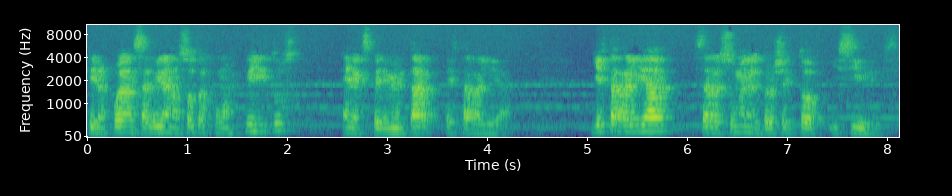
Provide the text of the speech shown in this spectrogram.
que nos puedan servir a nosotros como espíritus en experimentar esta realidad. Y esta realidad se resume en el proyecto Isidris.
